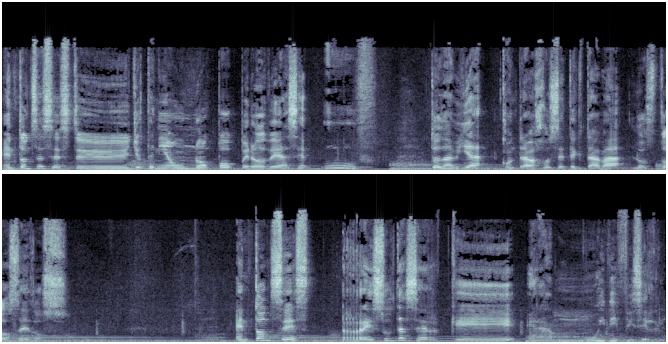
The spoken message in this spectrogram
Entonces, este, yo tenía un Oppo, pero de hace, uff, todavía con trabajos detectaba los dos dedos. Entonces, resulta ser que era muy difícil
